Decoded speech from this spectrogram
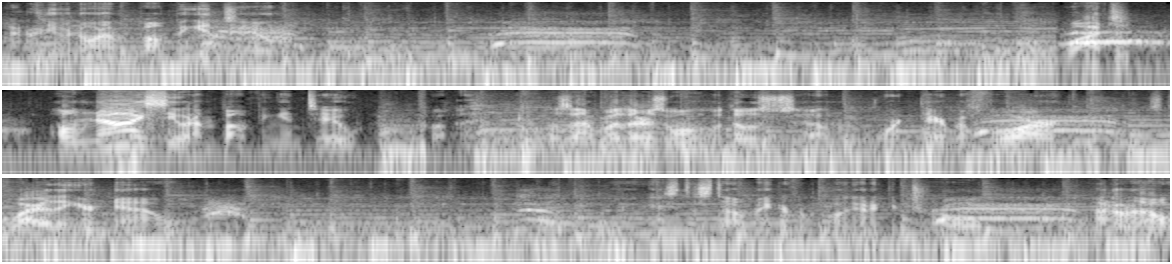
I don't even know what I'm bumping into. What? Oh, now I see what I'm bumping into. Those, uh, well, there's one. Those um, weren't there before. So why are they here now? I guess to stop Mater from going out of control. I don't know.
